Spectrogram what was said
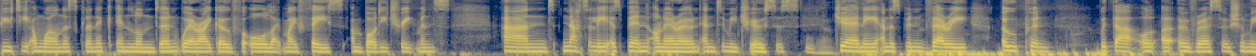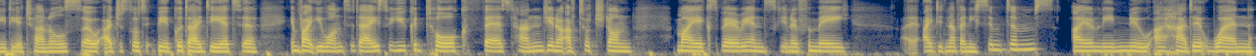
beauty and wellness clinic in London where I go for all like my face and body treatments. And Natali has been on her own endometriosis journey and has been very open with that all, uh, over her social media channels. So I just thought it'd be a good idea to invite you on today so you could talk firsthand. You know, I've touched on my experience. You know, for me, I, I didn't have any symptoms. I only knew I had it when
